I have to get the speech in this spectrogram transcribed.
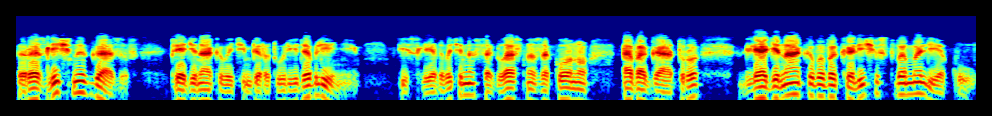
различных газов при одинаковой температуре и давлении, и, следовательно, согласно закону Авогадро, для одинакового количества молекул.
